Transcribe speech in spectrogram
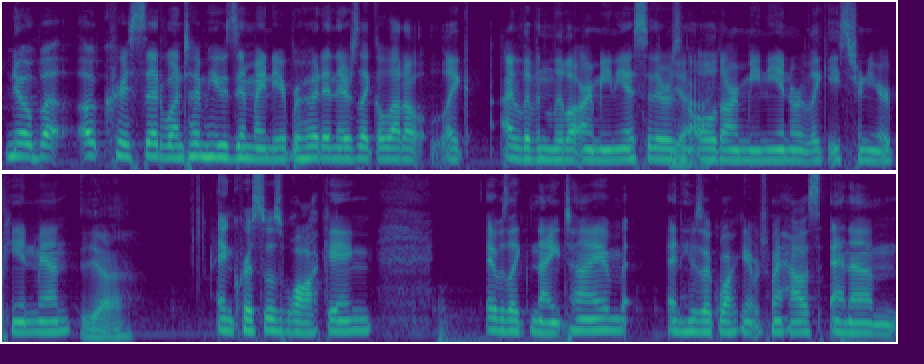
no, but uh, Chris said one time he was in my neighborhood and there's like a lot of like I live in Little Armenia, so there was an old Armenian or like Eastern European man, Yeah. and Chris was walking. It was like nighttime, and he was like walking up to my house, and um,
